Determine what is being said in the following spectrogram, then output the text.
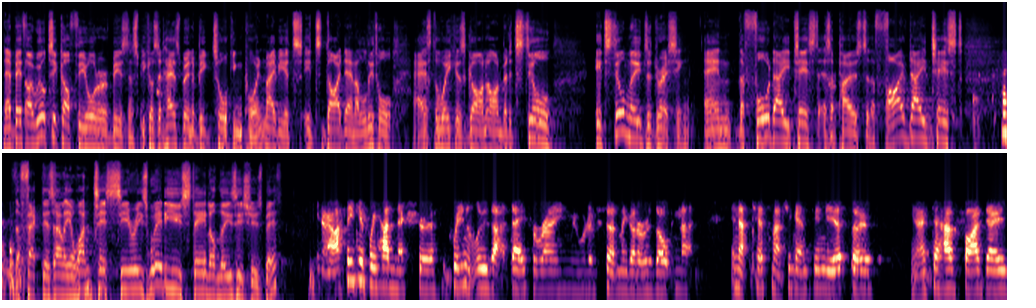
Now, Beth, I will tick off the order of business because it has been a big talking point. Maybe it's it's died down a little as the week has gone on, but it's still it still needs addressing. And the four day test as opposed to the five day test, the fact there's only a one test series, where do you stand on these issues, Beth? You know, I think if we had an extra, if we didn't lose that day for rain, we would have certainly got a result in that in that test match against India. So, you know, to have five days,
